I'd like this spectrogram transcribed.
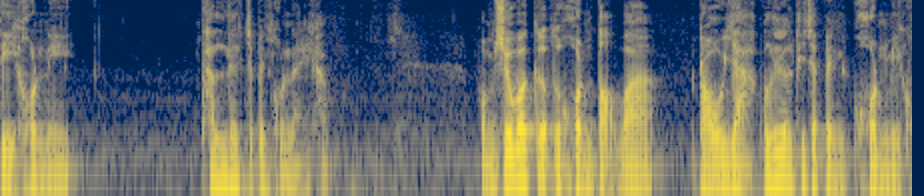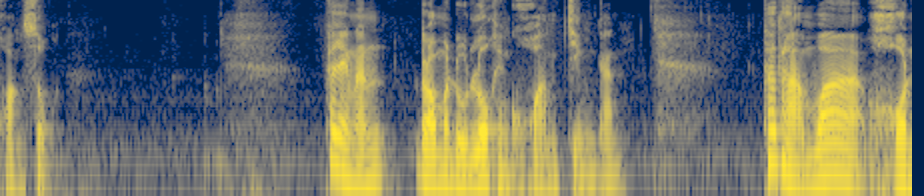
4 คนนี้ ท่านเลือกจะเป็นคนไหนครับ ผมเชื่อว่าเกือบทุกคนตอบว่า เราอยากเลือกที่จะเป็นคนมีความสุข ถ้าอย่างนั้นเรามาดูโลกแห่งความจริงกัน ถ้าถามว่าคน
